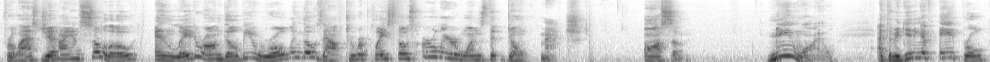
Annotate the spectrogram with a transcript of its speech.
for Last Jedi and Solo, and later on they'll be rolling those out to replace those earlier ones that don't match. Awesome. Meanwhile, at the beginning of April,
